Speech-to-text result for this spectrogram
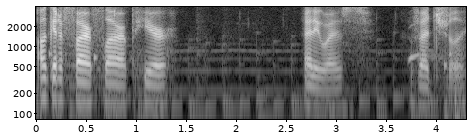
I'll get a fire flower up here. Anyways, eventually.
